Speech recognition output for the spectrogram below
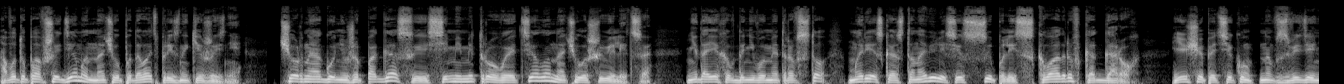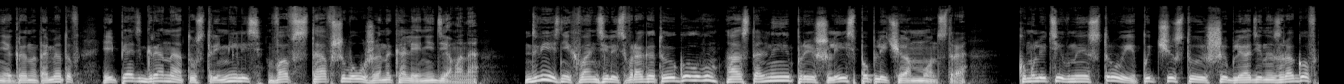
А вот упавший демон начал подавать признаки жизни. Черный огонь уже погас, и семиметровое тело начало шевелиться. Не доехав до него метров сто, мы резко остановились и ссыпались с квадров, как горох. Еще пять секунд на взведение гранатометов, и пять гранат устремились во вставшего уже на колени демона. Две из них вонзились в рогатую голову, а остальные пришлись по плечам монстра. Кумулятивные струи подчастую сшибли один из рогов,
